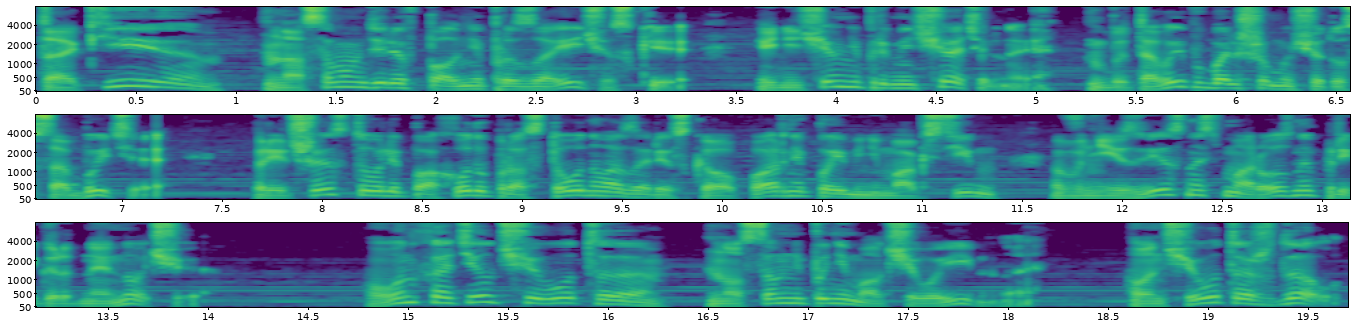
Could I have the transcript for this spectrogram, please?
Такие, на самом деле, вполне прозаические и ничем не примечательные, бытовые по большому счету события, предшествовали походу простого новозаревского парня по имени Максим в неизвестность морозной пригородной ночи. Он хотел чего-то, но сам не понимал, чего именно. Он чего-то ждал,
